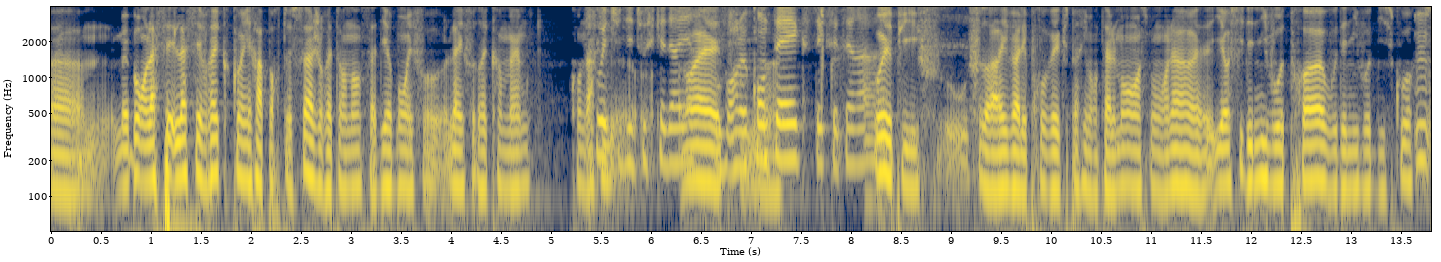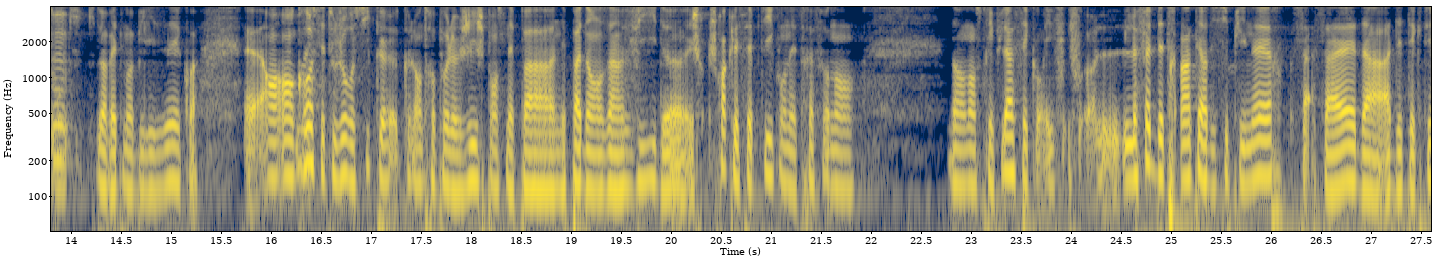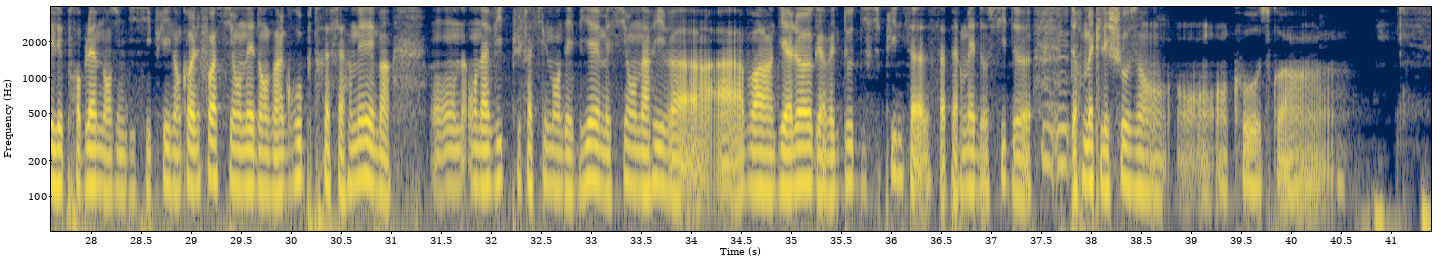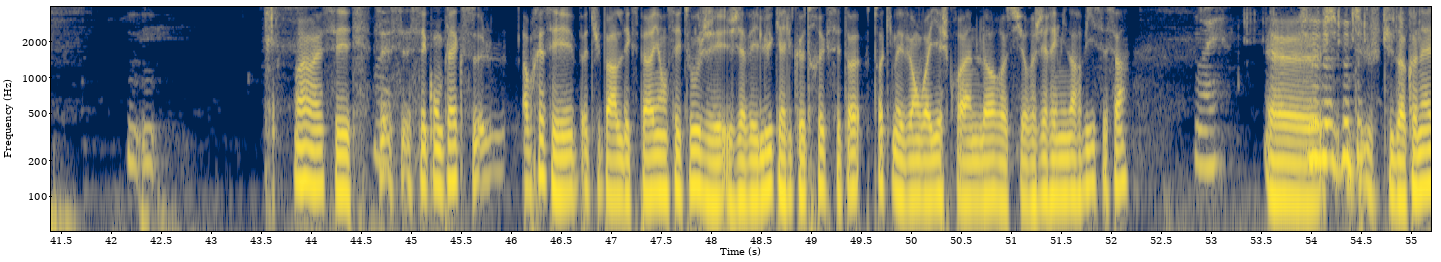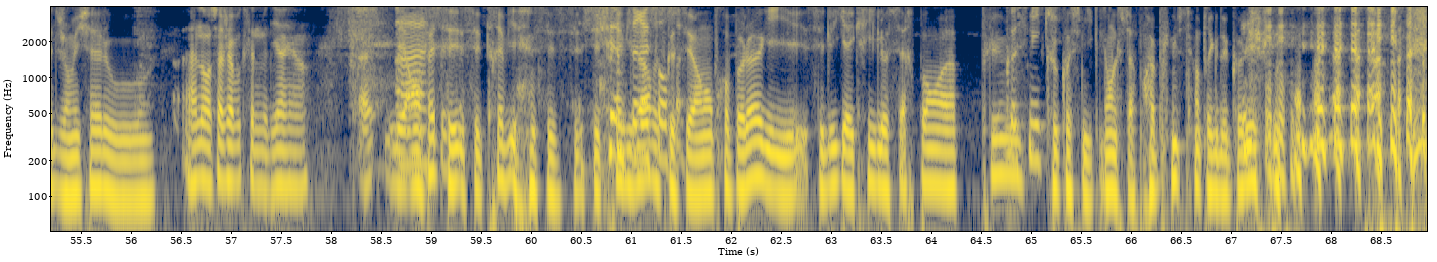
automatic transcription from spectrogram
mais bon là c'est là c'est vrai que quand il rapporte ça j'aurais tendance à dire bon il faut là il faudrait quand même il faut étudier tout ce qu'il y a derrière, faut voir le contexte, etc. Oui, et puis il faudra arriver à les prouver expérimentalement à ce moment-là. Il y a aussi des niveaux de preuve ou des niveaux de discours qui, mm, sont, mm. qui, doivent être mobilisés, quoi. Euh, en, gros, c'est toujours aussi que, que l'anthropologie, je pense, n'est pas n'est pas dans un vide. Je, je, crois que les sceptiques, on est très fort dans dans, dans ce trip-là, c'est qu'il faut, le fait d'être interdisciplinaire, ça, ça aide à, à, détecter les problèmes dans une discipline. Encore une fois, si on est dans un groupe très fermé, eh ben, on, on a vite plus facilement des biais, mais si on arrive à, à avoir un dialogue avec d'autres disciplines, ça, ça permet aussi de, de remettre les choses en, en, en cause, quoi. Ouais, ouais, c'est c'est complexe. Après, c'est tu parles d'expérience et tout. J'avais lu quelques trucs. C'est toi, toi qui m'avais envoyé, je crois, Anne-Laure sur Jérémy Narby, c'est ça? Ouais. Euh, tu, dois connaître Jean-Michel ou? Ah non, ça j'avoue que ça ne me dit rien. Ah, mais en ah, fait, c'est très bien, c'est très bizarre parce que c'est un anthropologue. C'est lui qui a écrit le serpent à plumes. Cosmique. Que cosmique. Non, le serpent à plumes, c'est un truc de Coluche.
